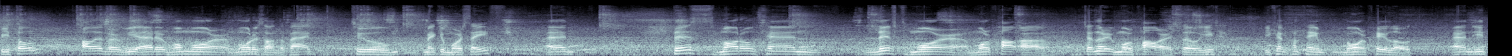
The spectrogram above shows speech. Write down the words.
VTOL However, we added one more motors on the back to make it more safe. And this model can lift more, more power, uh, generate more power, so it, it can contain more payload. And it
